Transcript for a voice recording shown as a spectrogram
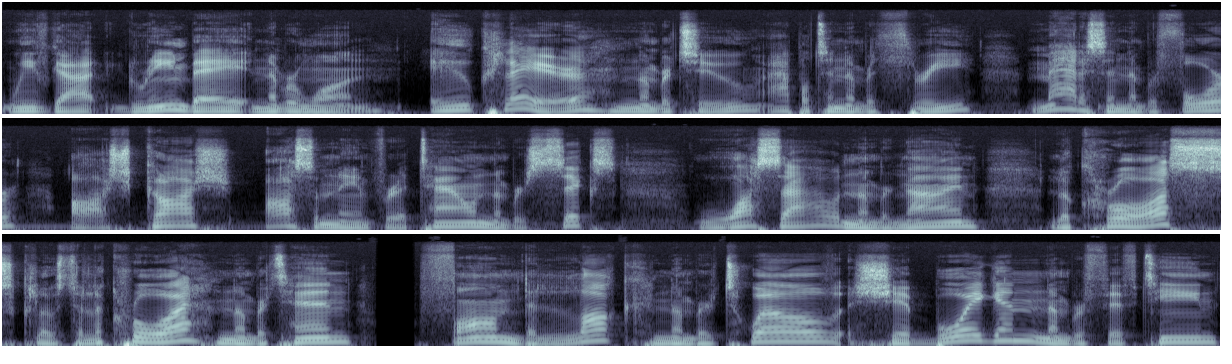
We've got Green Bay number one, Eau Claire number two, Appleton number three, Madison number four, Oshkosh, awesome name for a town, number six, Wausau number nine, La Crosse, close to LaCroix, number 10, Fond du Lac number 12, Sheboygan number 15,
